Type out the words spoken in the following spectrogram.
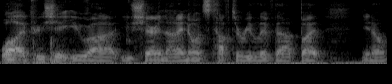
Well, I appreciate you uh, you sharing that. I know it's tough to relive that, but you know,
